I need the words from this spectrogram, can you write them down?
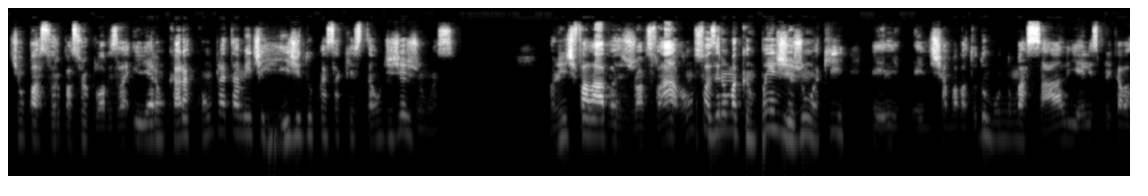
tinha um pastor, o pastor Clóvis lá, ele era um cara completamente rígido com essa questão de jejum, assim. Quando a gente falava, os jovens falavam, ah, vamos fazer uma campanha de jejum aqui, ele, ele chamava todo mundo numa sala e ele explicava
